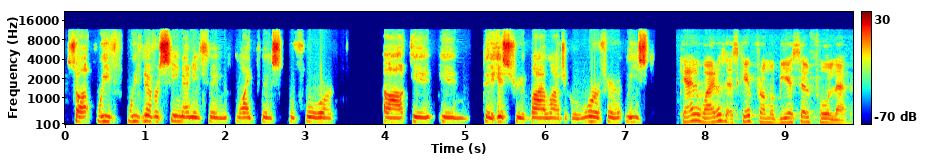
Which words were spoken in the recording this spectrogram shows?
So we've we've never seen anything like this before uh, in, in the history of biological warfare, at least Can a virus escape from a BSL-4 lab?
